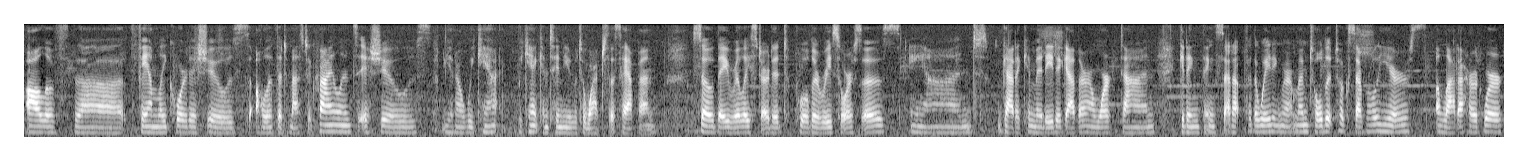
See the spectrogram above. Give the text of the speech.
all of the family court issues, all of the domestic violence issues. You know, we can't we can't continue to watch this happen. So they really started to pool their resources and got a committee together and worked on getting things set up for the waiting room. I'm told it took several years, a lot of hard work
